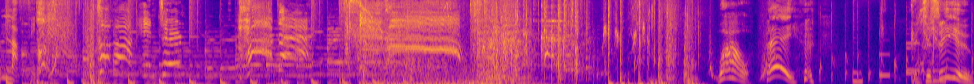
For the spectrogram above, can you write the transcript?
Nothing. Come on, intern! Harder! Wow! Hey! Good to see you.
